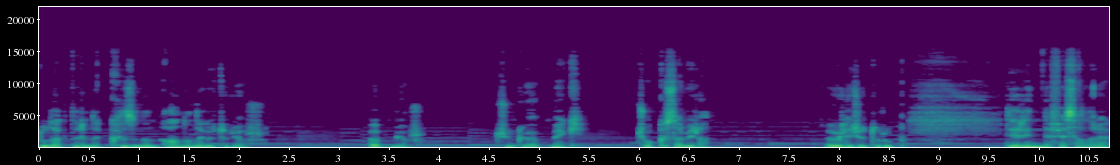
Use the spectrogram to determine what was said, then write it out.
dudaklarını kızının alnına götürüyor. Öpmüyor. Çünkü öpmek çok kısa bir an. Öylece durup derin nefes alarak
